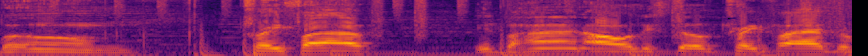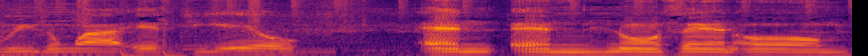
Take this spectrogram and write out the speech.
But um, Trey Five is behind all this stuff. Trey Five, the reason why STL and and you know what I'm saying. Um,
